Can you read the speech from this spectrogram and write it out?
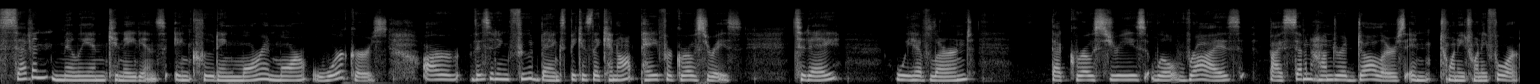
7 million Canadians, including more and more workers, are visiting food banks because they cannot pay for groceries. Today, we have learned that groceries will rise by $700 in 2024.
